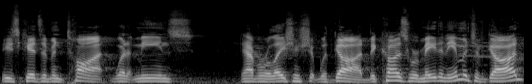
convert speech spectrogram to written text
these kids have been taught what it means to have a relationship with God. Because we're made in the image of God,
